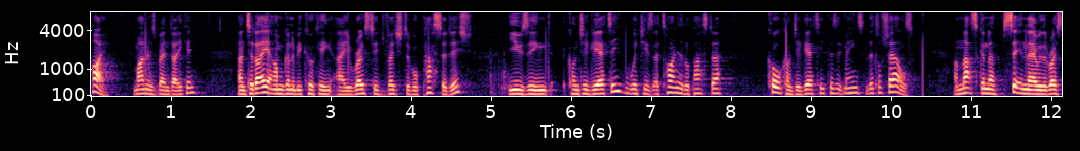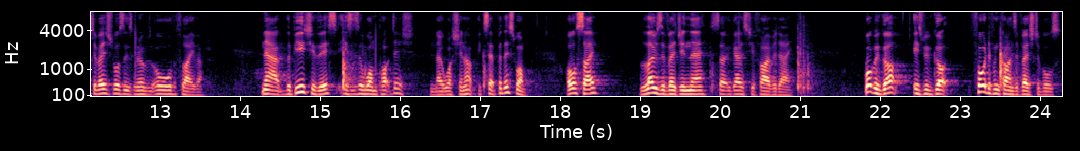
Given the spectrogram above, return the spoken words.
Hi, my name is Ben Dakin and today I'm going to be cooking a roasted vegetable pasta dish using conchiglietti, which is a tiny little pasta called conchiglietti because it means little shells. And that's going to sit in there with the roasted vegetables and it's going to absorb all the flavour. Now, the beauty of this is it's a one pot dish, no washing up except for this one. Also, loads of veg in there so it goes to your five a day. What we've got is we've got four different kinds of vegetables.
